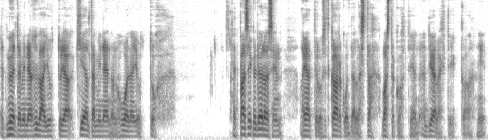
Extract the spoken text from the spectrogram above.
että myöntäminen on hyvä juttu ja kieltäminen on huono juttu? Et pääseekö Dölösin ajattelu sitten karkuun tällaista vastakohtien dialektiikkaa, niin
